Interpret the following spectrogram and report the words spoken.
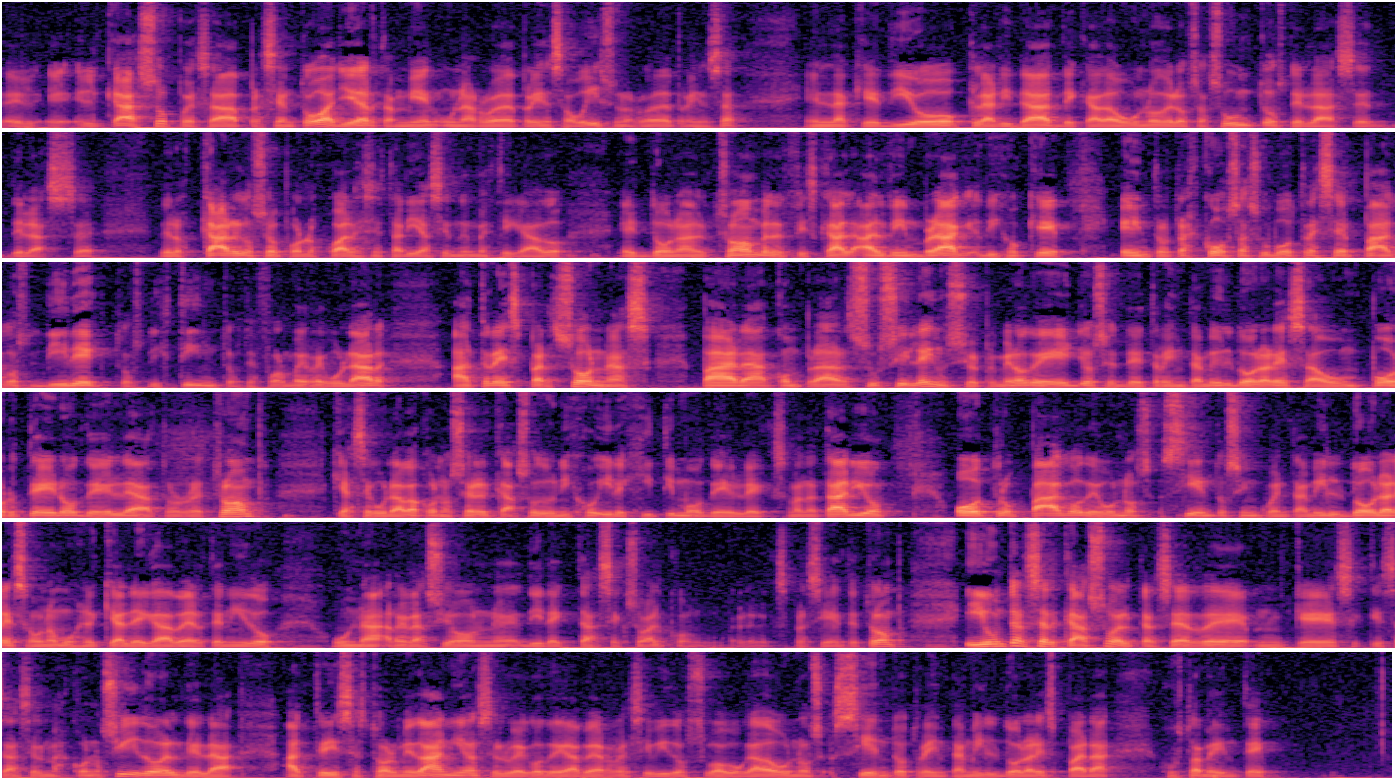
el, caso, pues presentó ayer también una rueda de prensa, o hizo una rueda de prensa, en la que dio claridad de cada uno de los asuntos, de, las, eh, de, las, eh, de los cargos por los cuales estaría siendo investigado Donald Trump. El fiscal Alvin Bragg dijo que, entre otras cosas, hubo 13 pagos directos, distintos, de forma irregular a tres personas para comprar su silencio. El primero de ellos es de 30 mil dólares a un portero de la Torre Trump que aseguraba conocer el caso de un hijo ilegítimo del exmandatario. Otro pago de unos 150 mil dólares a una mujer que alega haber tenido una relación eh, directa sexual con el expresidente Trump. Y un tercer caso, el tercer eh, que es quizás el más conocido, el de la actriz Stormy Daniels, luego de haber recibido su abogado unos 130 mil dólares para justamente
